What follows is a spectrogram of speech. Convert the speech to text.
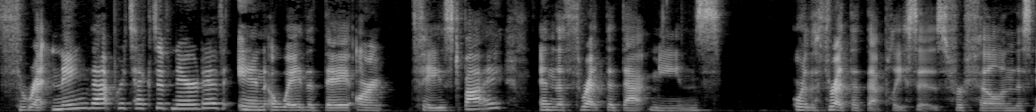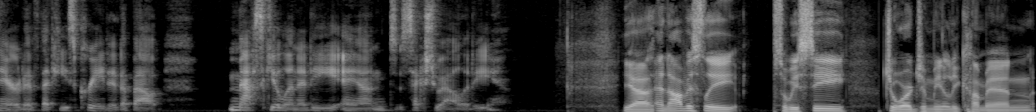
threatening that protective narrative in a way that they aren't fazed by and the threat that that means or the threat that that places for Phil in this narrative that he's created about masculinity and sexuality. Yeah, and obviously so we see George immediately come in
